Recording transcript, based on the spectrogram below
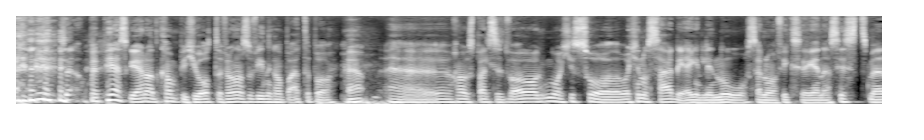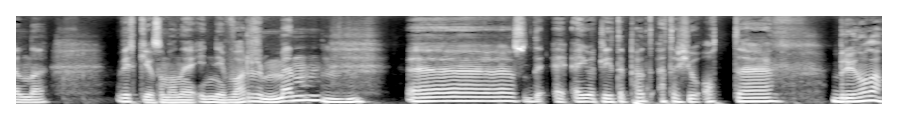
Så, PP skulle gjerne hatt kamp i 28, for han har så fine kamper etterpå. Ja. Uh, har jo spilt sitt, var, var ikke så, det var ikke noe særlig egentlig nå, selv om han fikk seg en assist, men uh, virker jo som han er inne i varmen. Mm -hmm. uh, så det er er jo et lite punt etter 28. Bruno, da.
